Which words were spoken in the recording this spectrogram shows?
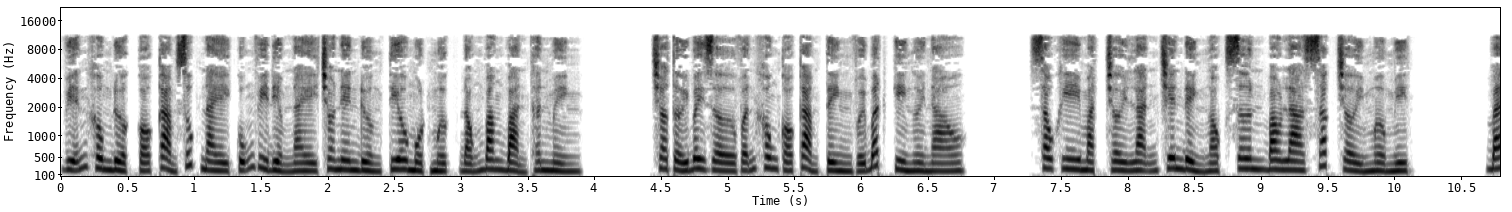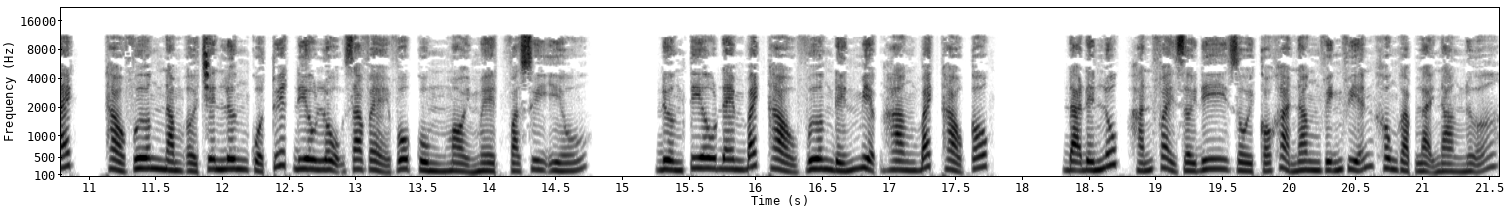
Viễn không được có cảm xúc này cũng vì điểm này cho nên Đường Tiêu một mực đóng băng bản thân mình cho tới bây giờ vẫn không có cảm tình với bất kỳ người nào. Sau khi mặt trời lặn trên đỉnh Ngọc Sơn bao la sắc trời mờ mịt, Bách, Thảo Vương nằm ở trên lưng của Tuyết Điêu lộ ra vẻ vô cùng mỏi mệt và suy yếu. Đường Tiêu đem Bách Thảo Vương đến miệng hang Bách Thảo Cốc. Đã đến lúc hắn phải rời đi rồi có khả năng vĩnh viễn không gặp lại nàng nữa.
